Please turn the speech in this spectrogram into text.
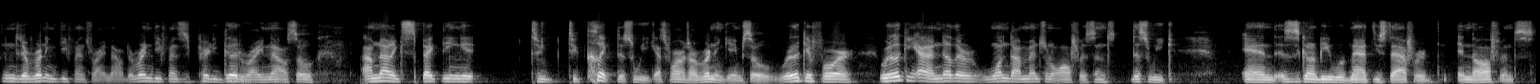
the running defense right now. The running defense is pretty good right now, so I'm not expecting it to to click this week as far as our running game. So we're looking for we're looking at another one dimensional offense this week, and this is going to be with Matthew Stafford in the offense.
